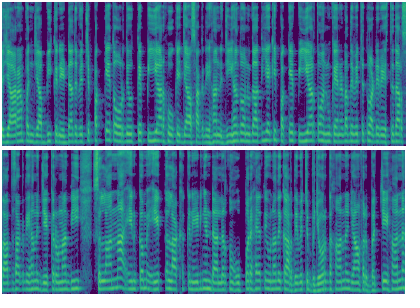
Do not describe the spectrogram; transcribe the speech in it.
ਹਜ਼ਾਰਾਂ ਪੰਜਾਬੀ ਕੈਨੇਡਾ ਦੇ ਵਿੱਚ ਪੱਕੇ ਤੌਰ ਦੇ ਉੱਤੇ ਪੀਆਰ ਹੋ ਕੇ ਜਾ ਸਕਦੇ ਹਨ। ਜੀ ਹਾਂ, ਤੁਹਾਨੂੰ ਦੱਸਦੀ ਹੈ ਕਿ ਪੱਕੇ ਪੀਆਰ ਤੁਹਾਨੂੰ ਕੈਨੇਡਾ ਦੇ ਵਿੱਚ ਤੁਹਾਡੇ ਰਿਸ਼ਤੇਦਾਰ ਸੱਦ ਸਕਦੇ ਹਨ। ਜੇਕਰ ਉਹਨਾਂ ਦੀ ਸਾਲਾਨਾ ਇਨਕਮ 1 ਲੱਖ ਕੈਨੇਡੀਅਨ ਡਾਲਰ ਤੋਂ ਉੱਪਰ ਹੈ ਤੇ ਉਹਨਾਂ ਦੇ ਘਰ ਦੇ ਵਿੱਚ ਬਜ਼ੁਰਗ ਹਨ ਜਾਂ ਫਿਰ ਬੱਚੇ ਹਨ,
